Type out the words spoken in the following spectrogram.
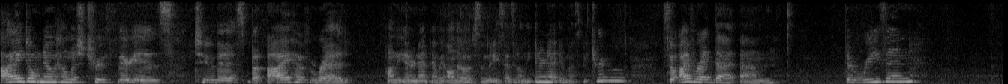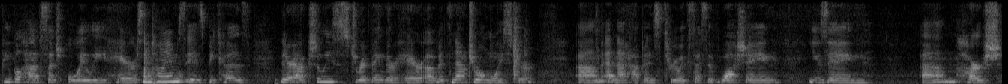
I don't know how much truth there is to this, but I have read on the internet, and we all know if somebody says it on the internet, it must be true. So I've read that um, the reason people have such oily hair sometimes is because they're actually stripping their hair of its natural moisture. Um, and that happens through excessive washing, using um, harsh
